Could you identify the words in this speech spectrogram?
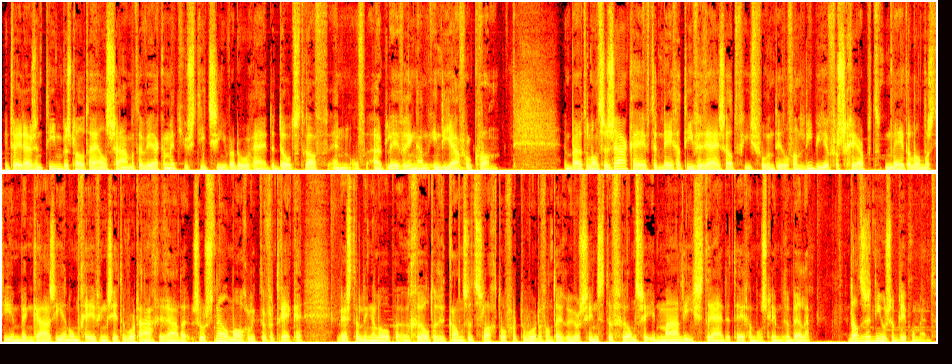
In 2010 besloot hij al samen te werken met justitie, waardoor hij de doodstraf en of uitlevering aan India voorkwam. En Buitenlandse Zaken heeft het negatieve reisadvies voor een deel van Libië verscherpt. Nederlanders die in Benghazi en omgeving zitten wordt aangeraden zo snel mogelijk te vertrekken. Westerlingen lopen een grotere kans het slachtoffer te worden van terreur sinds de Fransen in Mali strijden tegen moslimrebellen. Dat is het nieuws op dit moment.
